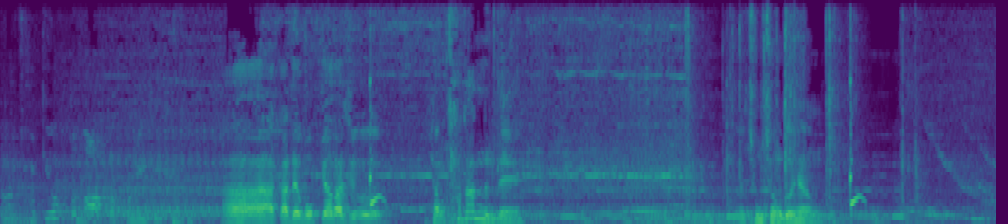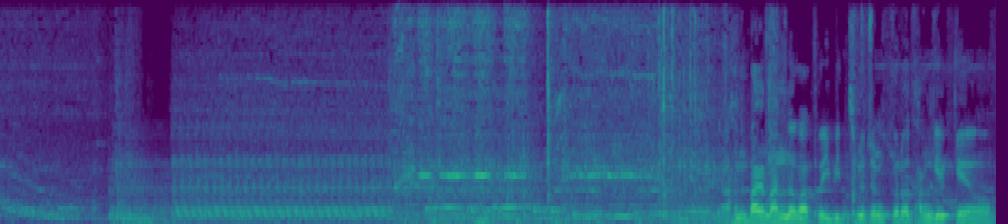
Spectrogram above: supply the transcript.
아, 잘 끼웠던 거 아까 분위기. 아 아까 내가 못 껴가지고 형 찾았는데 어, 충청도 형 자, 한 발만 넣어갖고 이 밑으로 좀 끌어당길게요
